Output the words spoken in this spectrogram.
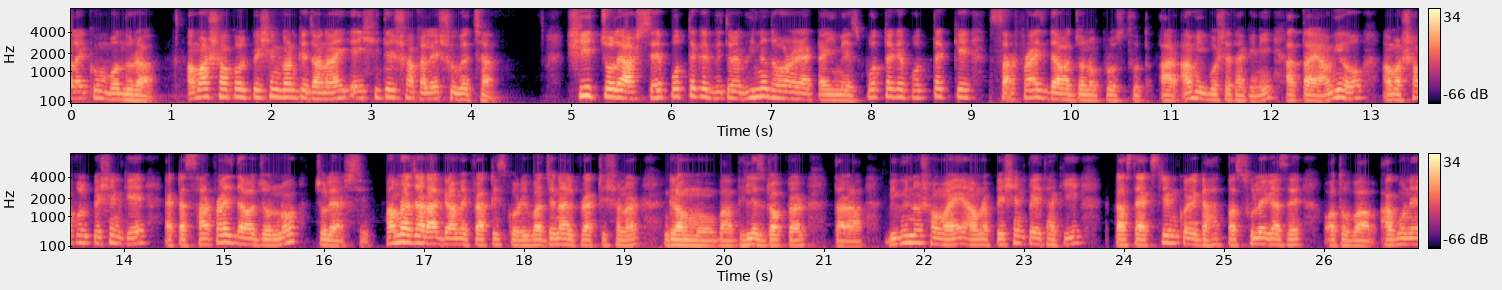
আলাইকুম বন্ধুরা। আমার সকল পেশেন্টগণকে জানাই এই শীতের সকালে শুভেচ্ছা। শীত চলে আসছে, প্রত্যেকের ভিতরে ভিন্ন ধরনের একটা ইমেজ প্রত্যেকে প্রত্যেককে সারপ্রাইজ দেওয়ার জন্য প্রস্তুত। আর আমি বসে থাকিনি, আর তাই আমিও আমার সকল পেশেন্টকে একটা সারপ্রাইজ দেওয়ার জন্য চলে আসছি। আমরা যারা গ্রামে প্র্যাকটিস করি বা জেনারেল প্র্যাকটিশনার গ্রাম্য বা ভিলেজ ডক্টর তারা বিভিন্ন সময়ে আমরা পেশেন্ট পেয়ে থাকি রাস্তা অ্যাক্সিডেন্ট করে গা হাত পা ছুলে গেছে অথবা আগুনে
